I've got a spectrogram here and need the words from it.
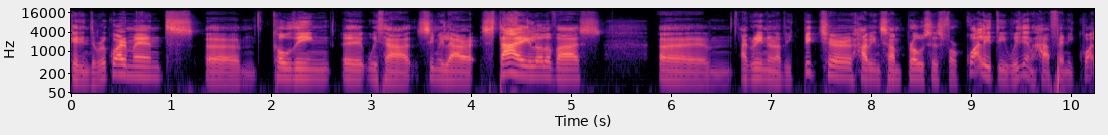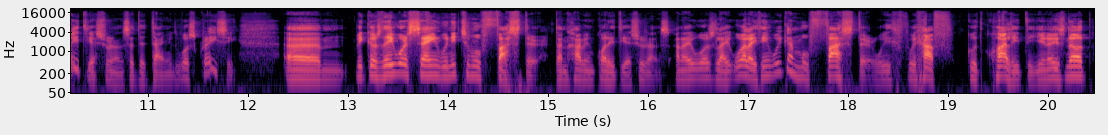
getting the requirements, um, coding uh, with a similar style, all of us, um, agreeing on a big picture, having some process for quality. We didn't have any quality assurance at the time. It was crazy um, because they were saying we need to move faster than having quality assurance. And I was like, well, I think we can move faster if we have good quality. You know, it's not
